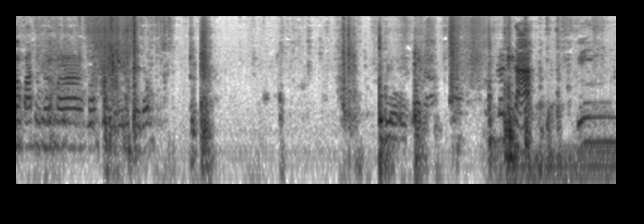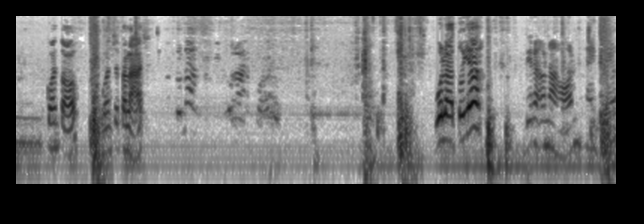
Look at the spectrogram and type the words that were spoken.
Dugang pa, dugang pa. Plan nila? Yung kwanto? Kwan sa talas? Wala to ya. Tira unahon. Ay, di yun.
